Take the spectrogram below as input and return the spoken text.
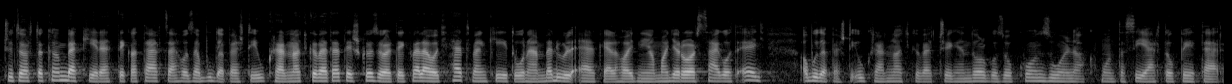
Csütörtökön bekérették a tárcához a budapesti ukrán nagykövetet, és közölték vele, hogy 72 órán belül el kell hagyni a Magyarországot egy a budapesti ukrán nagykövetségen dolgozó konzulnak, mondta Szijjártó Péter.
